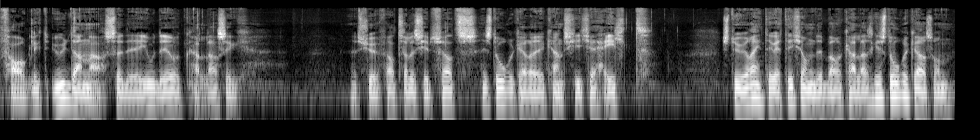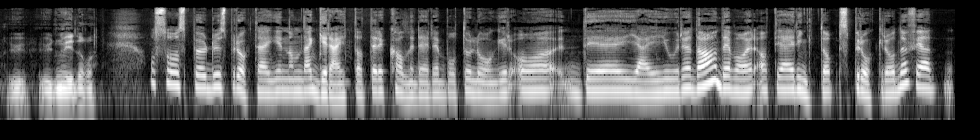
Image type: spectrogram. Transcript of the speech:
faglig utdanna, så det er jo det å kalle seg sjøfarts- eller skipsfartshistorikere er kanskje ikke helt stuereint. Jeg vet ikke om det bare kalles historikere sånn uten videre. Og så spør du Språkteigen om det er greit at dere kaller dere botologer. Og det jeg gjorde da, det var at jeg ringte opp Språkrådet, for jeg,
